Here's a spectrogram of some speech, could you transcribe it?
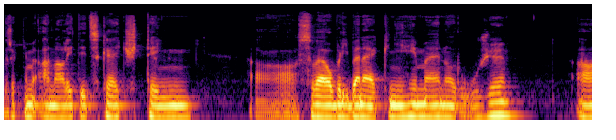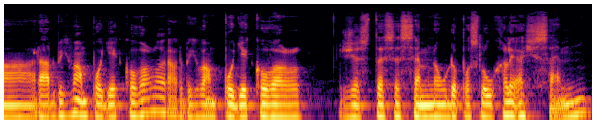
řekněme, analytické čtení své oblíbené knihy Jméno růže. A rád bych vám poděkoval, rád bych vám poděkoval, že jste se se mnou doposlouchali až sem,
